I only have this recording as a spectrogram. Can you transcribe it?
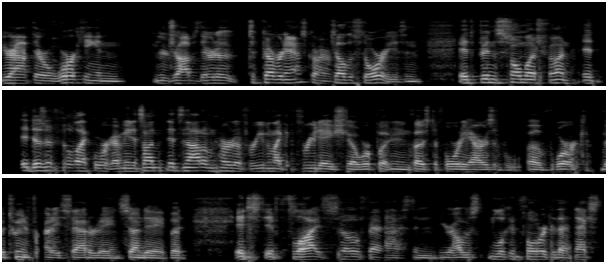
you're out there working and your job's there to to cover NASCAR and tell the stories. And it's been so much fun. It it doesn't feel like work. I mean, it's on. It's not unheard of for even like a three day show. We're putting in close to forty hours of, of work between Friday, Saturday, and Sunday. But it just it flies so fast, and you're always looking forward to that next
